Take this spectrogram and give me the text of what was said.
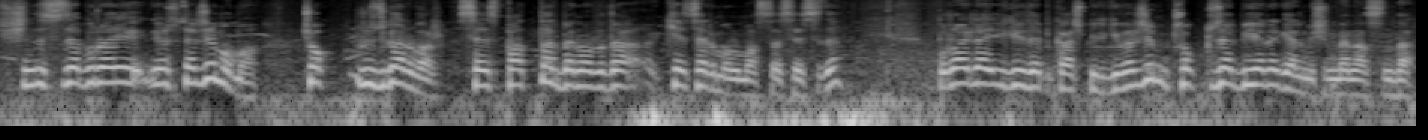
Şimdi size burayı göstereceğim ama çok rüzgar var. Ses patlar ben orada keserim olmazsa sesi de. Burayla ilgili de birkaç bilgi vereceğim. Çok güzel bir yere gelmişim ben aslında.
